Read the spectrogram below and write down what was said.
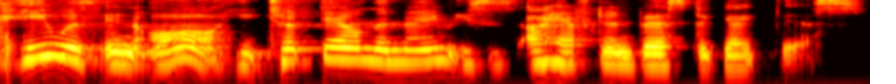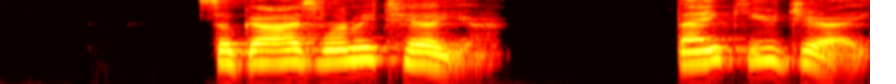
he was in awe. He took down the name. He says, I have to investigate this. So, guys, let me tell you, thank you, Jay.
